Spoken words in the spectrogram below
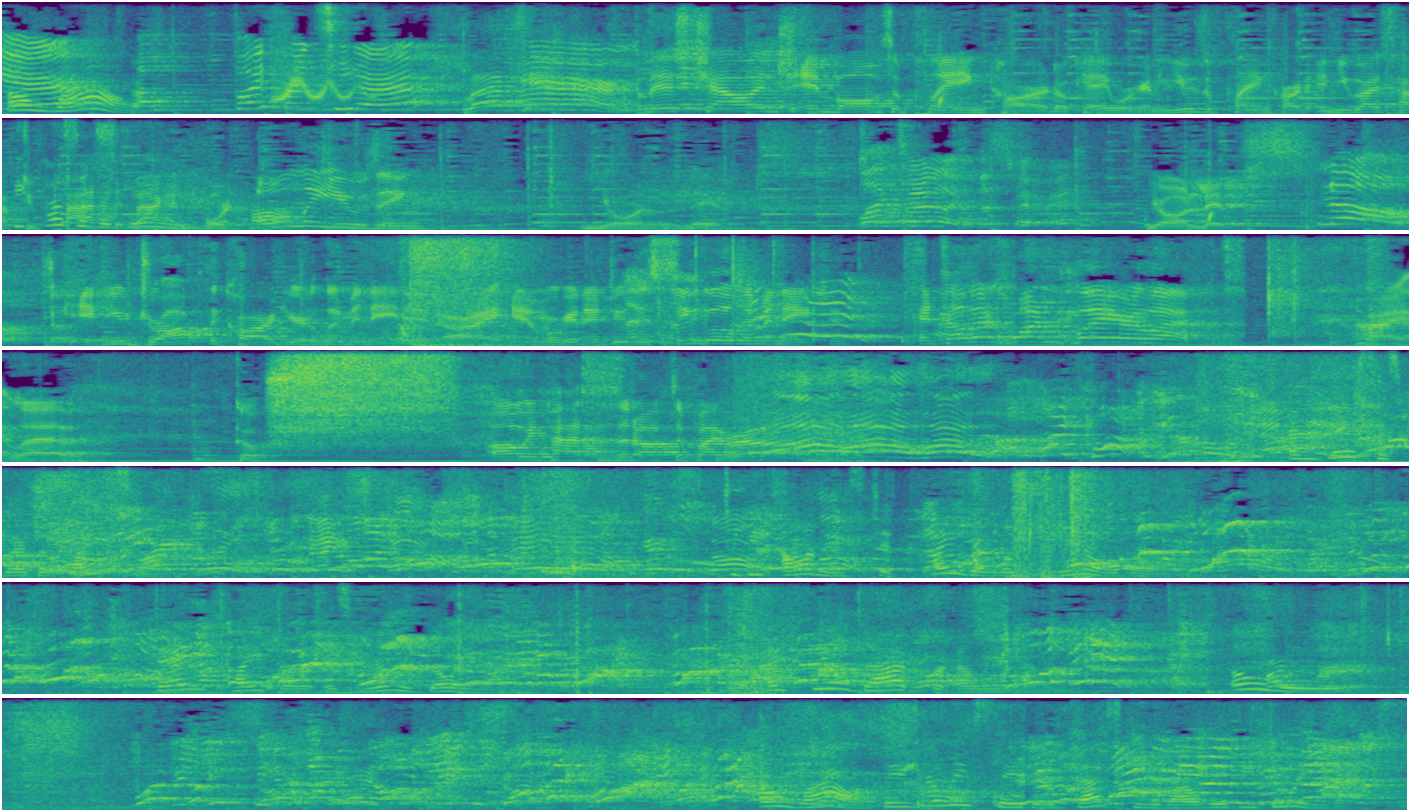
here. Oh, wow. Uh, boyfriend's here. Let's hear! This challenge involves a playing card, okay? We're gonna use a playing card, and you guys have Because to pass the it back and forth only using your lips. What? like this way, right? Your lips. No. If you drop the card, you're eliminated, all right? And we're gonna do the single elimination until there's one player left. All right, Lev, go. Oh, he passes it off to Piper. Oh, oh, whoa! Oh my god, are you And this is where the fight starts. girls, girls, hey, stop! To be honest, it kinda looks real though. Dang Piper is really going at it. I feel bad for Eliana. Oh woo. What are you serious? Oh wow, they really say they're bestie while they be doing this.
